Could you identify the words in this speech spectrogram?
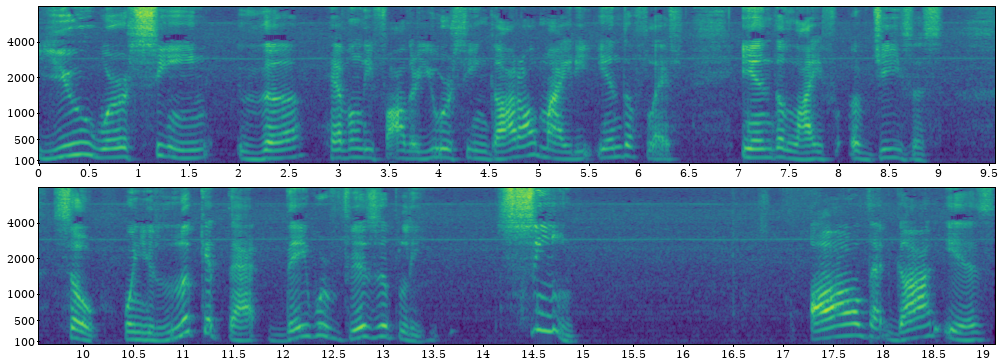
you were seeing the Heavenly Father. You were seeing God Almighty in the flesh, in the life of Jesus. So when you look at that, they were visibly seen all that God is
